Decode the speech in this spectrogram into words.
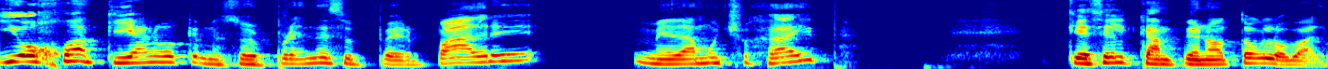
Y ojo aquí algo que me sorprende súper padre. Me da mucho hype. Que es el campeonato global.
